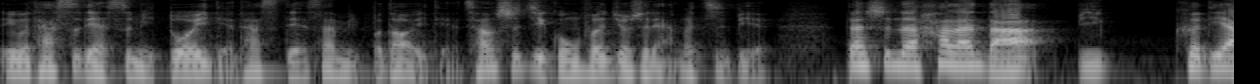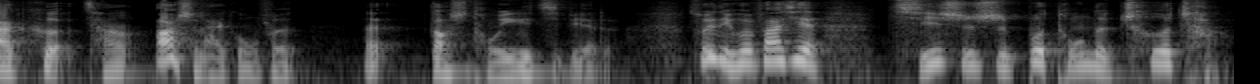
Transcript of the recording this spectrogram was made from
因为它四点四米多一点，它四点三米不到一点，长十几公分就是两个级别。但是呢，汉兰达比柯迪亚克长二十来公分，哎，倒是同一个级别的。所以你会发现，其实是不同的车厂、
